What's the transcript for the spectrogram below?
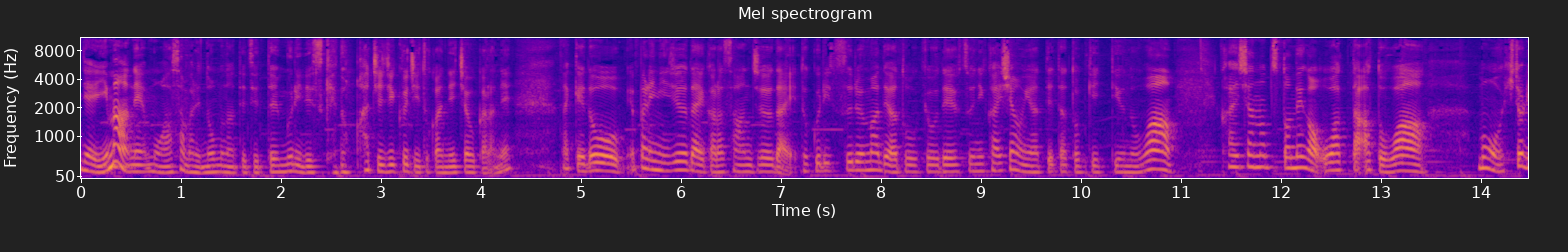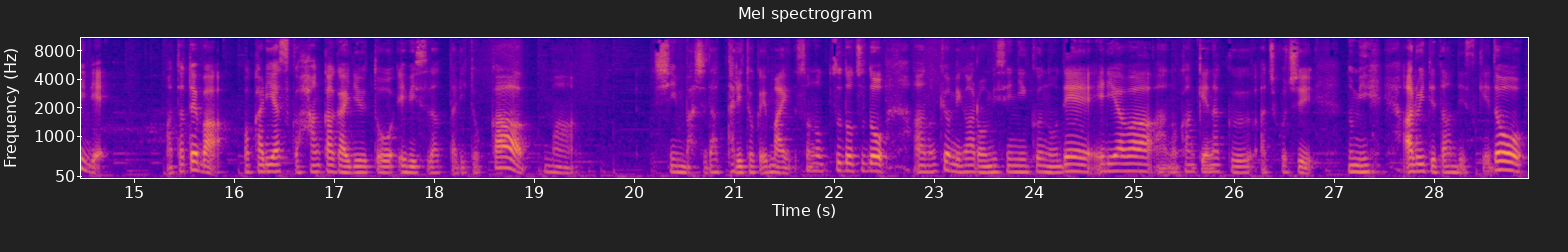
で今はねもう朝まで飲むなんて絶対無理ですけど 8時9時とか寝ちゃうからね。だけどやっぱり20代から30代独立するまでは東京で普通に会社員をやってた時っていうのは会社の勤めが終わった後はもう一人で、まあ、例えば分かりやすく繁華街で言うと恵比寿だったりとかまあ新橋だったりとか、まあ、その都度都度あの興味があるお店に行くのでエリアはあの関係なくあちこち飲み歩いてたんですけど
